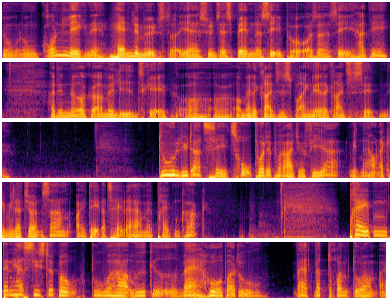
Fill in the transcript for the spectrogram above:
nogle, nogle grundlæggende handlemønstre, jeg synes er spændende at se på, og så se, har det, har det noget at gøre med lidenskab, og, og, og man er grænsesprængende eller grænsesættende. Du lytter til Tro på det på Radio 4. Mit navn er Camilla Johnson, og i dag der taler jeg med Preben Kok. Preben, den her sidste bog, du har udgivet, hvad håber du, hvad, hvad drømte du om, øh,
